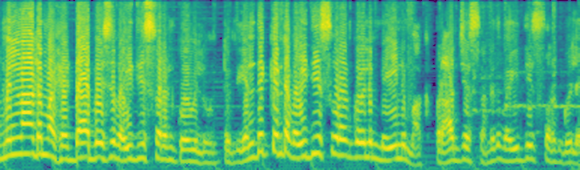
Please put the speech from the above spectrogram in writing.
తమిళనాడు మా హెడ్ ఆఫీస్ వైదీశ్వరన్ కోవిల్ ఉంటుంది. ఎందుకంటే వైదీశ్వరన్ కోవిల్ మెయిన్ మాకు ప్రాజెక్ట్స్ అనేది వైదీశ్వరన్ కోవిల్.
